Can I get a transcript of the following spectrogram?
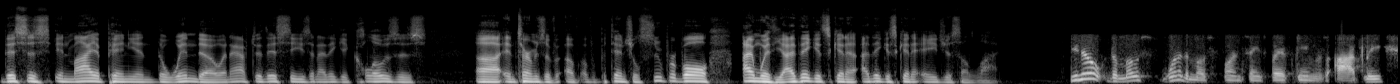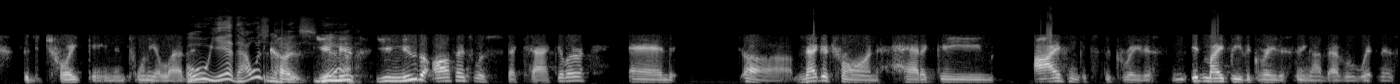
this is, in my opinion, the window, and after this season, I think it closes. Uh, in terms of, of, of a potential Super Bowl, I'm with you. I think it's gonna. I think it's gonna age us a lot. You know, the most one of the most fun Saints playoff games was oddly the Detroit game in 2011. Oh yeah, that was because nice. you yeah. knew you knew the offense was spectacular, and uh, Megatron had a game. I think it's the greatest. It might be the greatest thing I've ever witnessed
